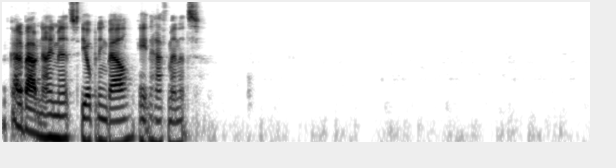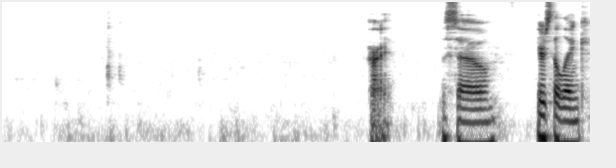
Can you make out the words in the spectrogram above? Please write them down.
We've got about nine minutes to the opening bell, eight and a half minutes. All right. So here's the link.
